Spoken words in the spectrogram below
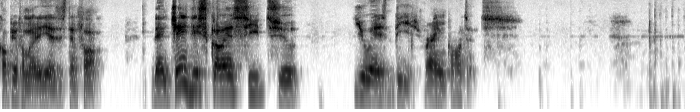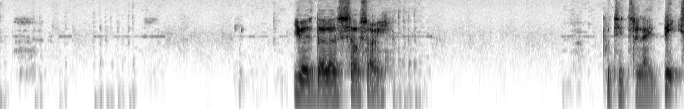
copy from already existing form. Then change this currency to USD. Very important. US dollars, so sorry. Put it like this.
